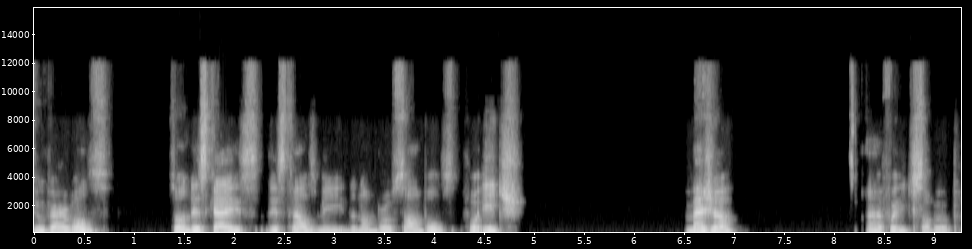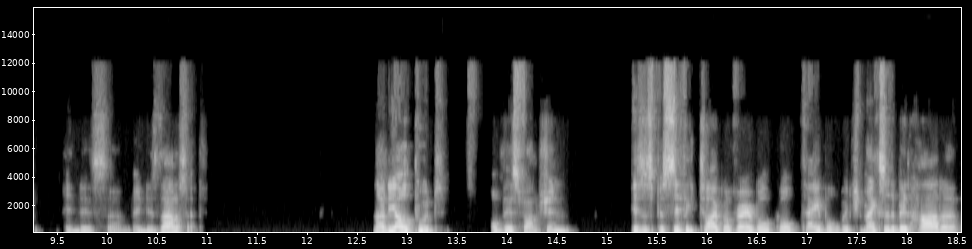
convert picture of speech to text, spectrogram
two variables. So in this case, this tells me the number of samples for each measure uh, for each suburb in this um, in this data set. Now the output of this function is a specific type of variable called table, which makes it a bit harder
